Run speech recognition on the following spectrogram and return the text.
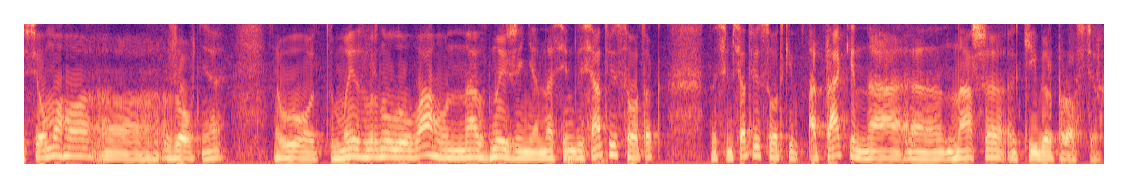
7 е, жовтня от, ми звернули увагу на зниження на 70%, на 70% атаки на е, наш кіберпростір.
